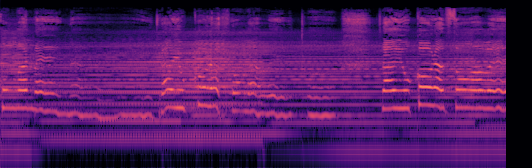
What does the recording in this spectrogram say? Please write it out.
con a nena Trae o corazón aberto Trae o corazón aberto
